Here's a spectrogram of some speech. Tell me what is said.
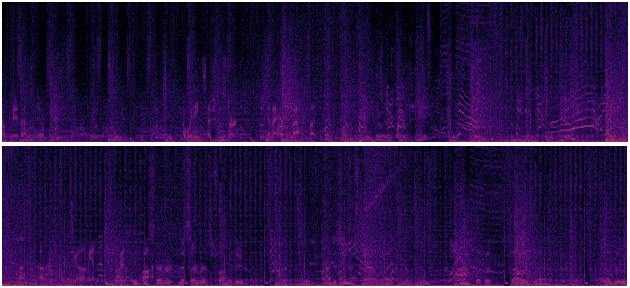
Okay, that's new. Awaiting session start. And I have a back button. Really? Dude, this server, this server is fucked, dude. I just used scav like unclip it. That was uh, that was weird.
